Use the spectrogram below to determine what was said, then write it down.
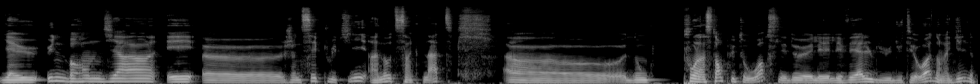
il y a eu une Brandia et euh, je ne sais plus qui, un autre 5 nat. Euh, donc pour l'instant plutôt worse, les deux les, les VL du, du, TOA dans la guilde.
